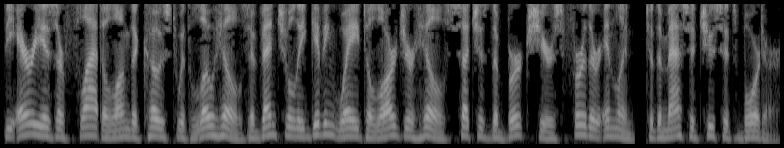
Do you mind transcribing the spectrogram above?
the areas are flat along the coast with low hills eventually giving way to larger hills such as the Berkshires further inland, to the Massachusetts border.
